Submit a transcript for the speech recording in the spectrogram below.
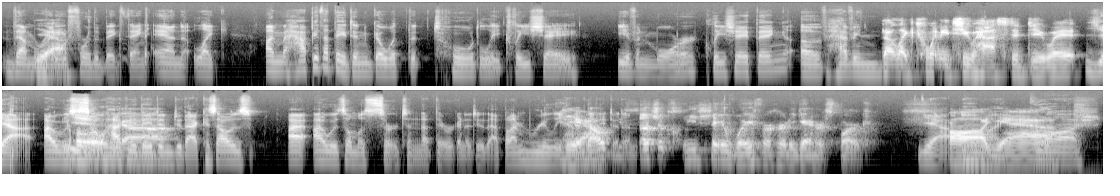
them Yeah. ready for the big thing and like I'm happy that they didn't go with the totally cliche even more cliche thing of having That like 22 has to do it. yeah, I was Oh, so happy they didn't do that because I was I, I was almost certain that they were gonna do that, but I'm really happy Yeah. That they didn't. such a cliche way for her to get her spark. Yeah. oh, my yeah. Gosh.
